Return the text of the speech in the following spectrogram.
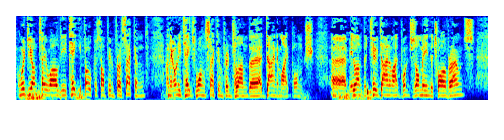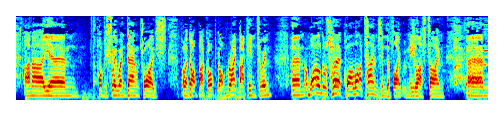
And with Deontay Wilder, you take your focus off him for a second, and it only takes one second for him to land a dynamite punch. Um, he landed two dynamite punches on me in the 12 rounds, and I um, obviously went down twice. But I got back up, got right back into him. Um, Wilder was hurt quite a lot of times in the fight with me last time. Um,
